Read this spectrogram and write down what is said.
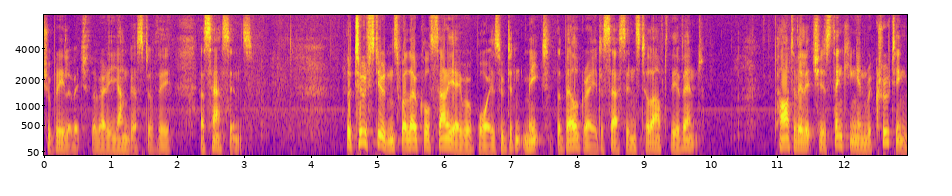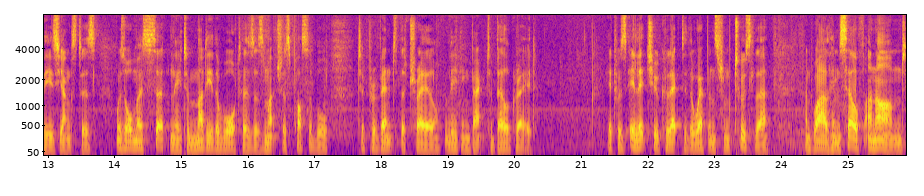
Chubrilovic, the very youngest of the assassins. The two students were local Sarajevo boys who didn't meet the Belgrade assassins till after the event. Part of Ilic's thinking in recruiting these youngsters was almost certainly to muddy the waters as much as possible to prevent the trail leading back to Belgrade. It was Ilic who collected the weapons from Tuzla and, while himself unarmed,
